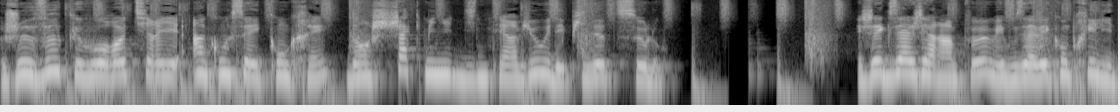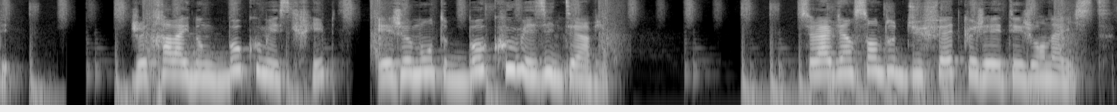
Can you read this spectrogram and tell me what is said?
Je veux que vous retiriez un conseil concret dans chaque minute d'interview ou d'épisode solo. J'exagère un peu, mais vous avez compris l'idée. Je travaille donc beaucoup mes scripts et je monte beaucoup mes interviews. Cela vient sans doute du fait que j'ai été journaliste.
